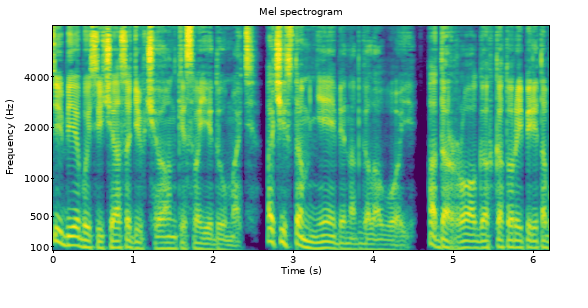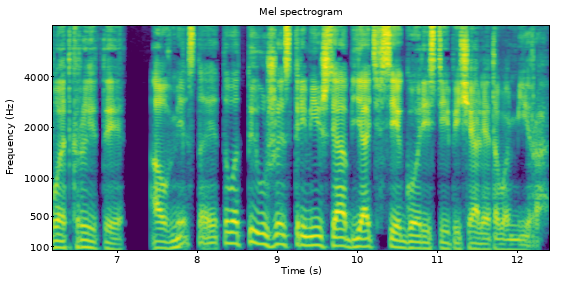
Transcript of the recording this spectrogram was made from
Тебе бы сейчас о девчонке своей думать, о чистом небе над головой, о дорогах, которые перед тобой открыты, а вместо этого ты уже стремишься объять все горести и печали этого мира.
